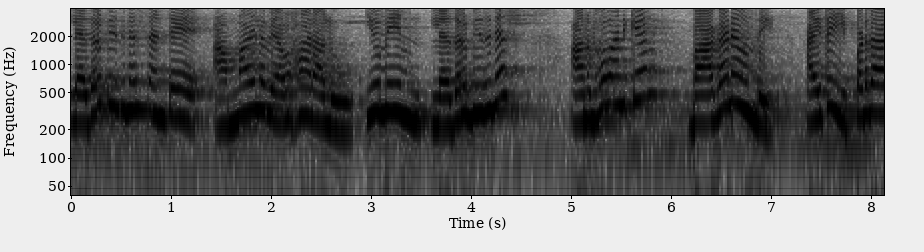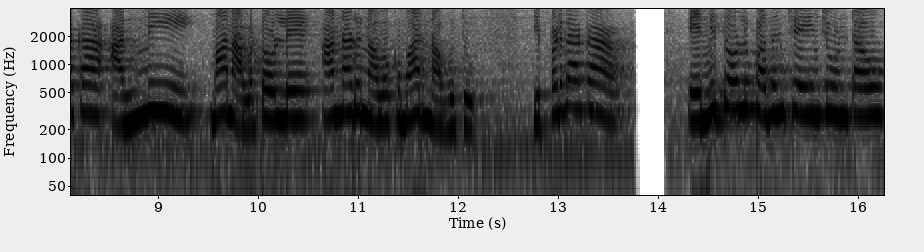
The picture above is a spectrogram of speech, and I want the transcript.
లెదర్ బిజినెస్ అంటే అమ్మాయిల వ్యవహారాలు. You mean leather business? అనుభవానికేం? బాగానే ఉంది. అయితే ఇప్పటిదాకా అన్నీ మా నల్లతోళ్ళే అన్నాడు నవకుమార్ నవ్వుతూ. ఇప్పటిదాకా ఎన్ని తోళ్ళు పదం చేయించి ఉంటావు?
